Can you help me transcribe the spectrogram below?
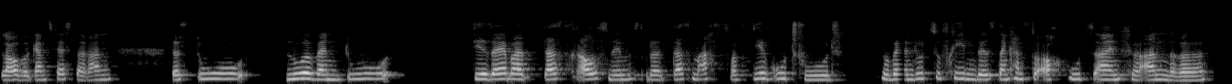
glaube ganz fest daran, dass du nur wenn du dir selber das rausnimmst oder das machst, was dir gut tut, nur wenn du zufrieden bist, dann kannst du auch gut sein für andere.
